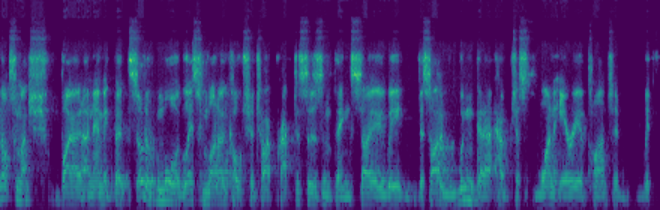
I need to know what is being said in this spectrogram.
not so much biodynamic, but sort of more or less monoculture type practices and things. So we decided we wouldn't gonna have just one area planted with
